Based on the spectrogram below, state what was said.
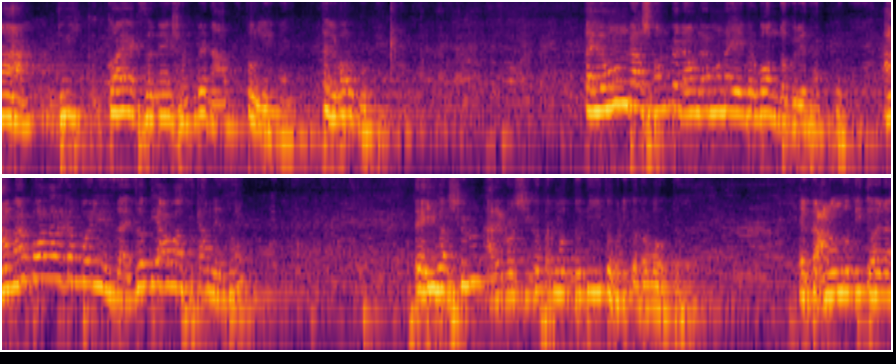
না। দুই কয়েকজনে শুনবে না, তোলে নাই। তাহলে বলব তাহলে উনরা শুনবে না, উনরা মনে হয় এবার বন্ধ করে থাকবে। আমার বলার কাম বলে যায়, যদি আওয়াজ কানে যায়। তো এইবার শুনুন, আরে রসিকতার মধ্য দিয়েই তো হরিকথা বলতে হবে একটু আনন্দ দিতে হয় না,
